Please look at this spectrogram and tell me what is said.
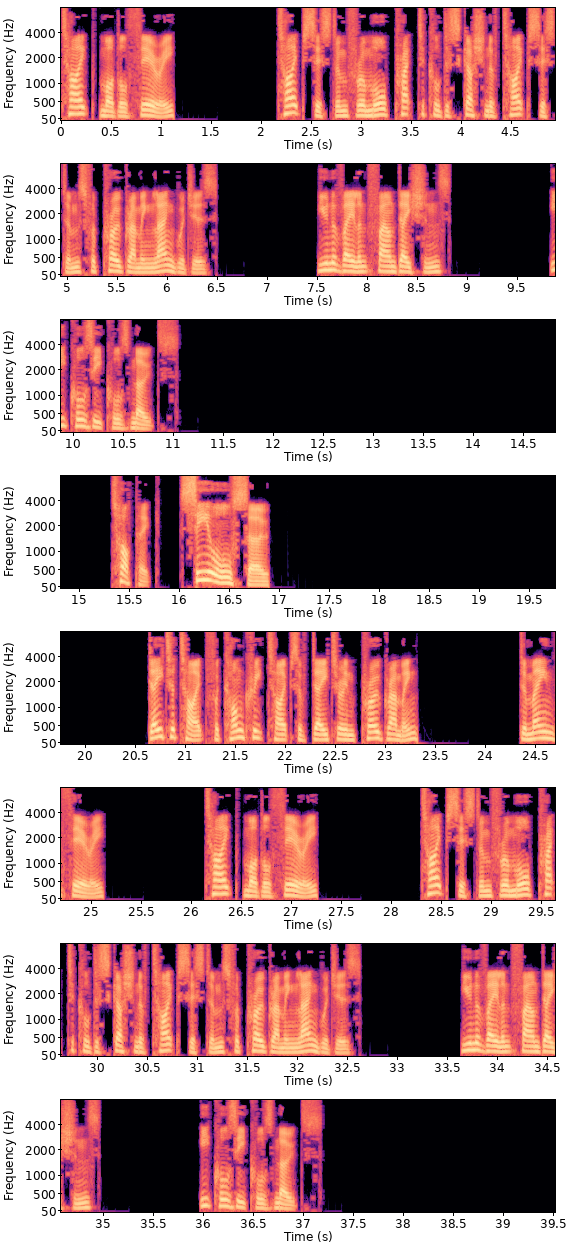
Type model theory Type system for a more practical discussion of type systems for programming languages. Univalent foundations. Notes. Topic. See also. Data type for concrete types of data in programming. Domain theory. Type model theory Type system for a more practical discussion of type systems for programming languages. Univalent foundations. Notes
